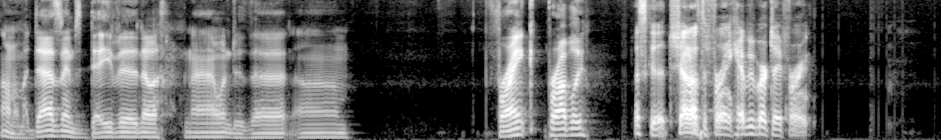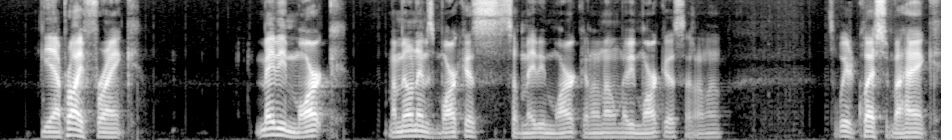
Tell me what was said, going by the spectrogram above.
I don't know. My dad's name's David. No, nah, I wouldn't do that. Um. Frank, probably. That's good. Shout out to Frank. Happy birthday, Frank. Yeah, probably Frank. Maybe Mark. My middle name's Marcus, so maybe Mark. I don't know. Maybe Marcus. I don't know. It's a weird question by Hank.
